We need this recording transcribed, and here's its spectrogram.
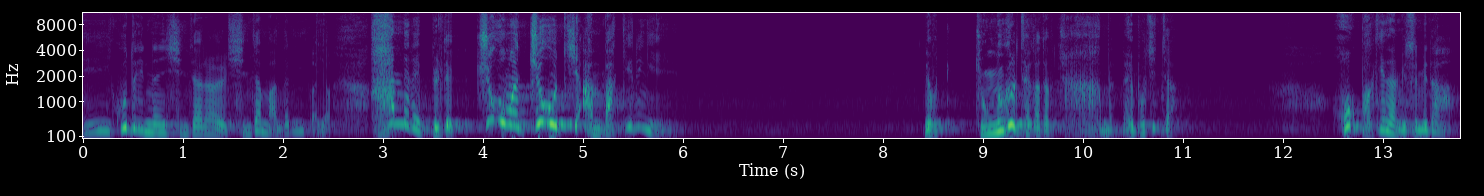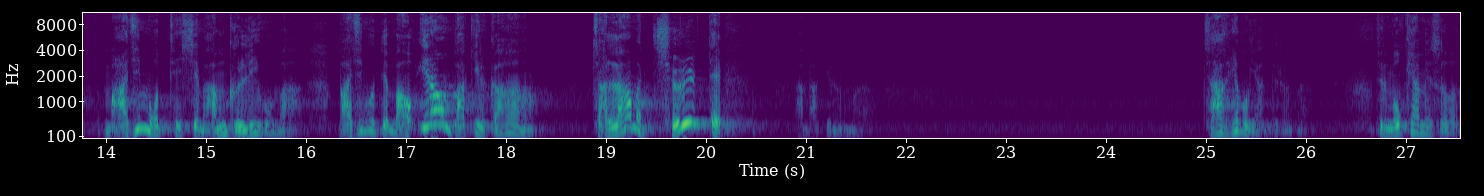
이 굳어 있는 신자를 신자 만들기가요. 하늘에 별때 죽으면 죽었지 안 바뀌는 게. 내가 죽는 걸 택하더라도 참, 내보 진짜. 혹 바뀌는 사람 있습니다. 마지못해 씨 마음 걸리고 막 마지못해 마음 이러면 바뀔까? 잘 나가면 절대 안 바뀌는 거야. 자 회복이 안 되는 거야. 저는 목회하면서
